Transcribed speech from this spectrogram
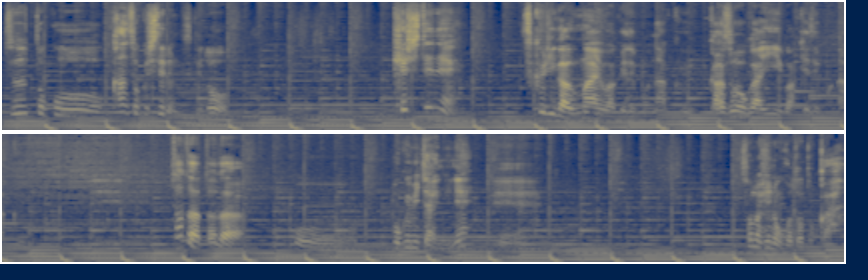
ずっとこう観測してるんですけど決してね作りがうまいわけでもなく画像がいいわけでもなく、ただただこう僕みたいにね、えー、その日のこととか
